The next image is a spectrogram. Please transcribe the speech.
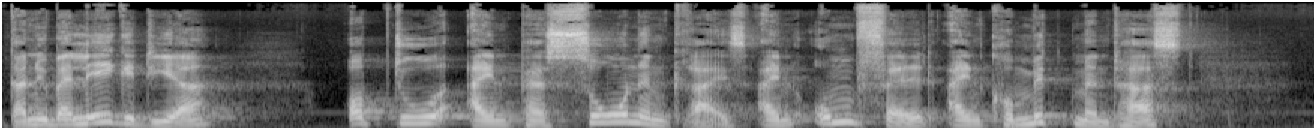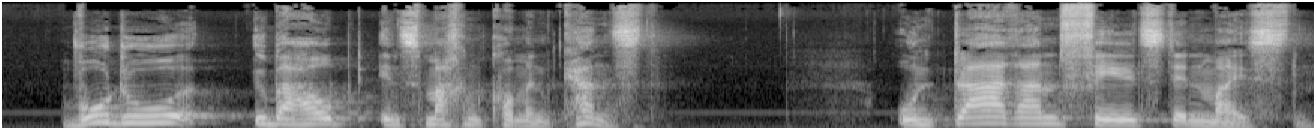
dann überlege dir, ob du ein Personenkreis, ein Umfeld, ein Commitment hast, wo du überhaupt ins Machen kommen kannst. Und daran fehlt es den meisten.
